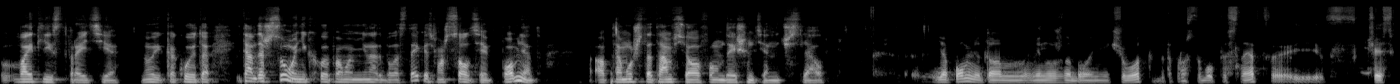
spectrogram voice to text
whitelist пройти. Ну и какую-то... И там даже сумму никакой, по-моему, не надо было стейкать. Может, Солти помнит? А потому что там все Foundation тебе начислял. Я помню, там не нужно было ничего, это просто был тестнет, и честь,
